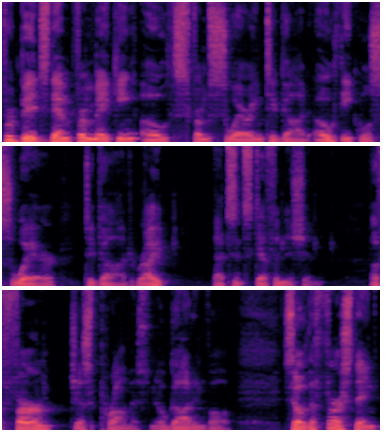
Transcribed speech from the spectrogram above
forbids them from making oaths, from swearing to God. Oath equals swear to God, right? That's its definition. Affirm, just promise, no God involved. So the first thing,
